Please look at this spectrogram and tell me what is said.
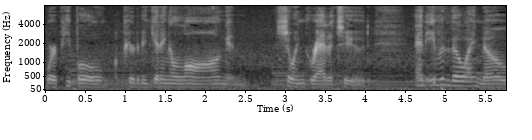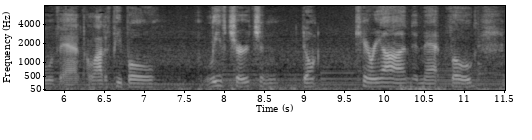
where people appear to be getting along and showing gratitude. And even though I know that a lot of people leave church and don't carry on in that vogue,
